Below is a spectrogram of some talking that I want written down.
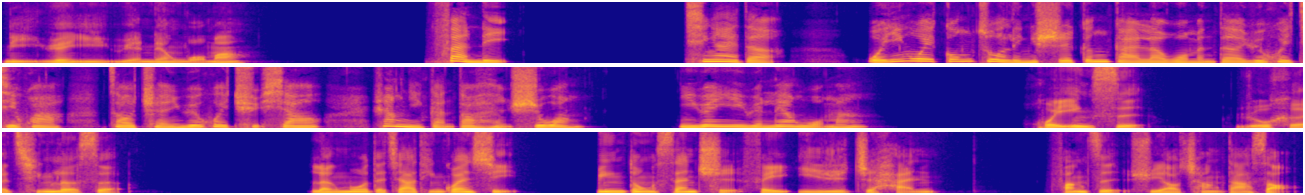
你愿意原谅我吗？范例：亲爱的。我因为工作临时更改了我们的约会计划，造成约会取消，让你感到很失望。你愿意原谅我吗？回应四：如何清乐色？冷漠的家庭关系，冰冻三尺非一日之寒。房子需要常打扫，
